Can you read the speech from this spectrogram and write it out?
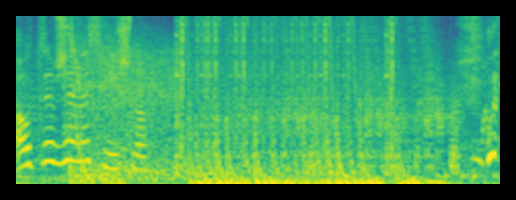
А оце вже не смішно. Ой!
